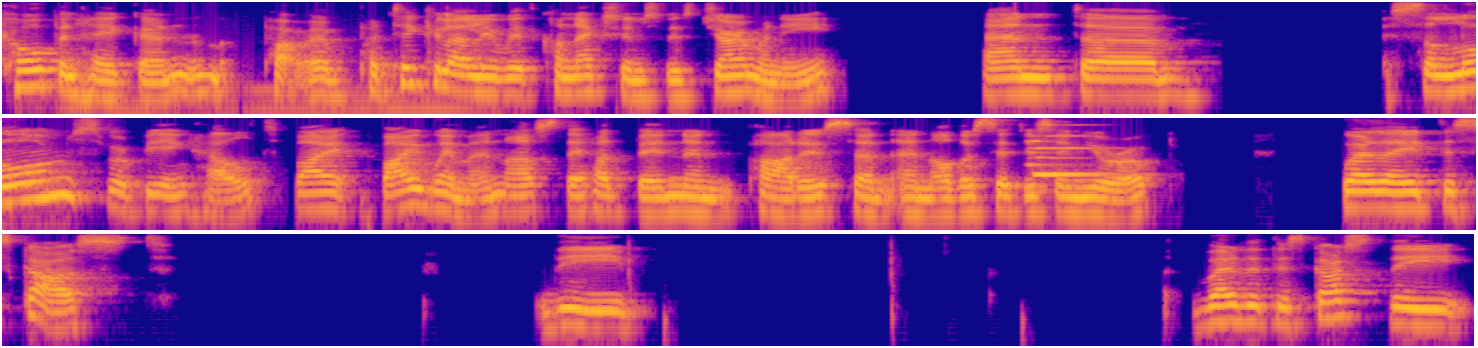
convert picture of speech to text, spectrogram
Copenhagen, uh, particularly with connections with Germany, and um, salons were being held by by women, as they had been in Paris and, and other cities in Europe, where they discussed the where they discussed the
